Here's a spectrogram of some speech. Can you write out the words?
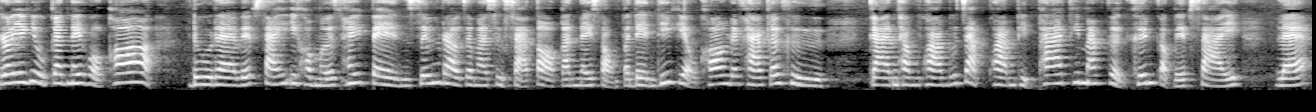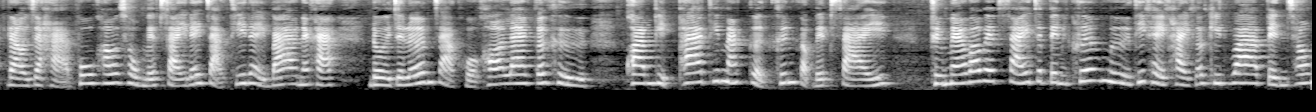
เรายังอยู่กันในหัวข้อดูแลเว็บไซต์อีคอมเมิร์ซให้เป็น ซึ่งเราจะมาศึกษาต่อกันใน 2 ประเด็นที่เกี่ยวข้องนะคะก็คือ การทำความรู้จักความผิดพลาดที่มักเกิดขึ้นกับเว็บไซต์ และเราจะหาผู้เข้าชมเว็บไซต์ได้จากที่ใดบ้างนะคะ โดยจะเริ่มจากหัวข้อแรกก็คือ ความผิดพลาดที่มักเกิดขึ้นกับเว็บไซต์ ถึงแม้ว่าเว็บไซต์จะเป็นเครื่องมือที่ใครๆก็คิดว่าเป็นช่อง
